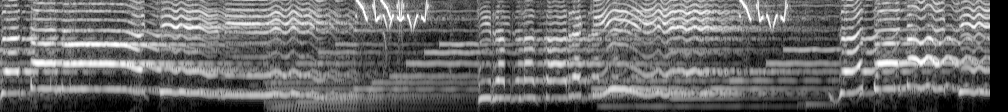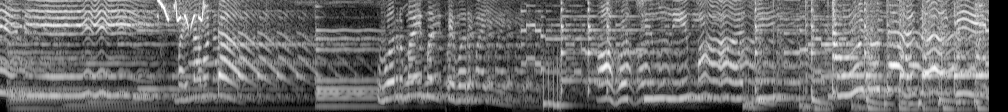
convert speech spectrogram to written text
जाताना जतना केली. ती रत्न सारकी जतना केली. महिला म्हणता वरमाई म्हणते वरमाई. अहो चिमणी माझी सोडून गेली.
